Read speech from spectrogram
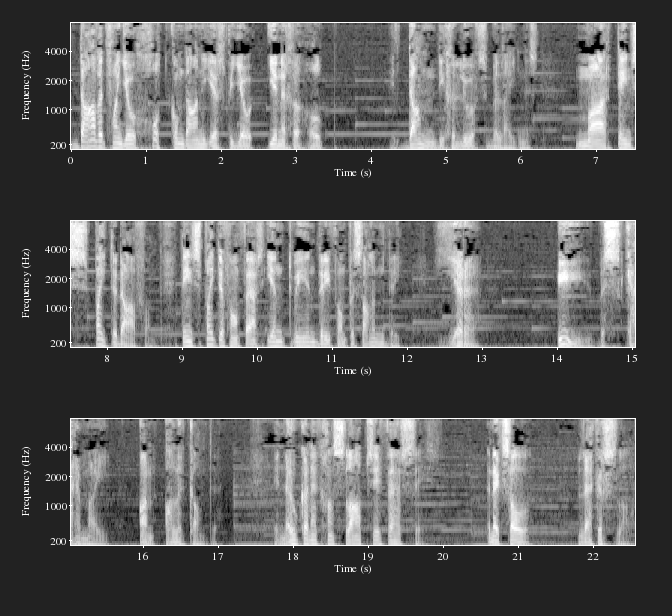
Dawid van jou God kom daar nie eers vir jou enige hulp en dan die geloofsbelijdenis. Maar ten spyte daarvan, ten spyte van vers 1, 2 en 3 van Psalm 3, Here, U beskerm my aan alle kante. En nou kan ek gaan slaap sê vers 6. En ek sal lekker slaap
